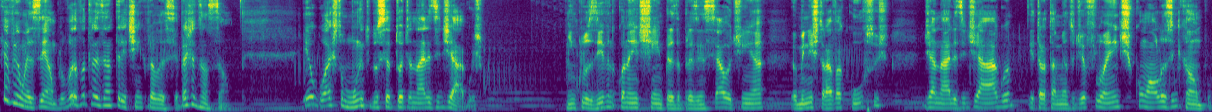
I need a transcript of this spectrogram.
Quer ver um exemplo? Vou, vou trazer uma tretinha aqui para você. Presta atenção. Eu gosto muito do setor de análise de águas. Inclusive, quando a gente tinha empresa presencial, eu tinha, eu ministrava cursos de análise de água e tratamento de efluentes com aulas em campo.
